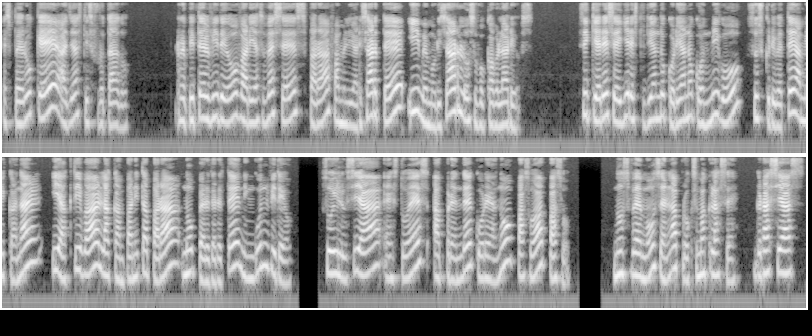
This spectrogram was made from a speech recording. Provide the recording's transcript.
Espero que hayas disfrutado. Repite el video varias veces para familiarizarte y memorizar los vocabularios. Si quieres seguir estudiando coreano conmigo, suscríbete a mi canal y activa la campanita para no perderte ningún video. Soy Lucía, esto es Aprende coreano paso a paso. Nos vemos en la próxima clase. Gracias.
